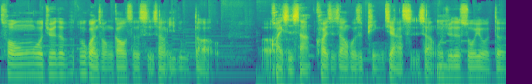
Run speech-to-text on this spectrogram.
从我觉得不管从高奢时尚一路到呃快时尚，快时尚或是平价时尚，我觉得所有的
